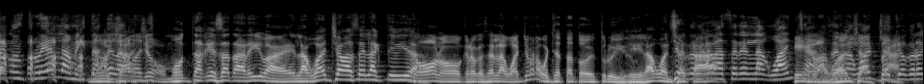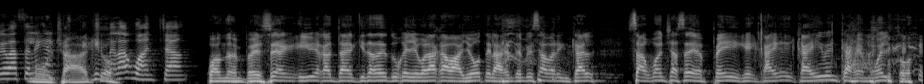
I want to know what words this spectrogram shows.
reconstruyen la mitad de la Muchacho, guancha. monta que esa tariba. ¿eh? ¿La guancha va a ser la actividad? No, no, creo que sea la guancha, pero la guancha está todo destruido. Sí, la guancha Yo creo que va a ser en la ¿Qué, guancha. va la guancha? Pues yo creo que va a ser en el Muchacho. parking de la guancha. Cuando empecé a ir a cantar Quítate tú que llegó la caballota y la gente empieza a brincar, esa guancha se despegue y que cae, cae en caje muerto.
